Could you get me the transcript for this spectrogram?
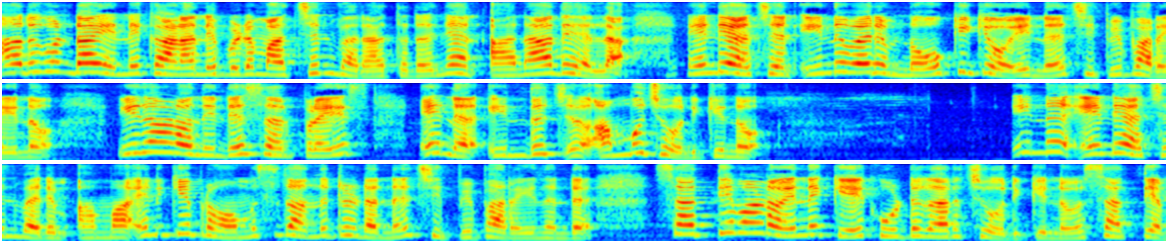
അതുകൊണ്ടാ എന്നെ കാണാൻ എപ്പോഴും അച്ഛൻ വരാത്തത്. ഞാൻ അനാഥയല്ല. എന്റെ അച്ഛൻ ഇന്ന് വരും. നോക്കിക്കോ എന്ന് ചിപ്പി പറയുന്നു. ഇതാണോ നിന്റെ സർപ്രൈസ്? എന്ന് ഇന്ദു അമ്മു ചോദിക്കുന്നു. ഇന്ന് എന്റെ അച്ഛൻ വരും അമ്മ. എനിക്ക് പ്രോമിസ് തന്നിട്ടുണ്ടെന്ന് ചിപ്പി പറയുന്നുണ്ട്. സത്യമാണോ? എന്നൊക്കെ കൂട്ടുകാർ ചോദിക്കുന്നു. സത്യം.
